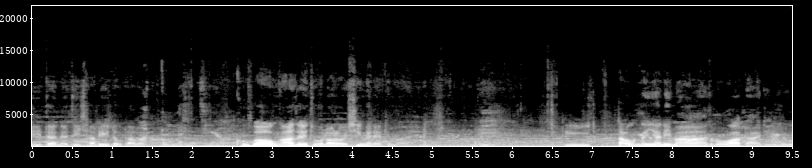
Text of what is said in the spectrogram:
သေးတဲ့နဲ့တေချာလေးလောက်တာပါခုပေါင်း90ကျော်လောက်တော့ရှိမယ်လေဒီမှာဒီတောင်နေရနေမှာသဘောဝတိုင်းဒီလို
